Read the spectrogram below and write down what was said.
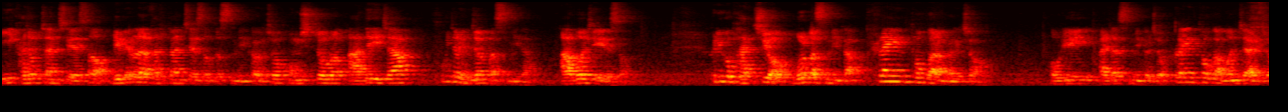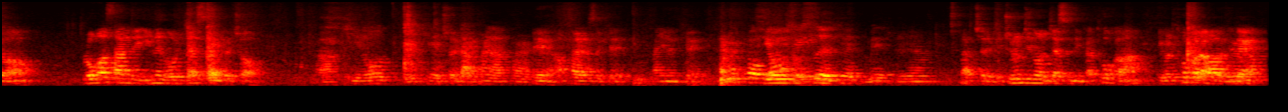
이 가족잔치에서, 리벨라 가족잔치에서 어떻습니까? 그렇죠? 공식적으로 아들이자 후계자로 인정받습니다. 아버지에서. 그리고 받지요. 뭘 받습니까? 플레인 통과란 말이죠. 우리 알지 않습니까? 저 플레인토가 뭔지 알죠? 로마 사람들이 입는 옷 있지 않습니까? 그렇죠? 아 긴 옷 이렇게 그쵸, 나팔 나팔 예, 아파에서 이렇게 다니는 게 귀여운 소스 이렇게 매- 그냥 맞죠? 이렇게 주름진 옷 있지 않습니까? 토가 이걸 토가라고 하는데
